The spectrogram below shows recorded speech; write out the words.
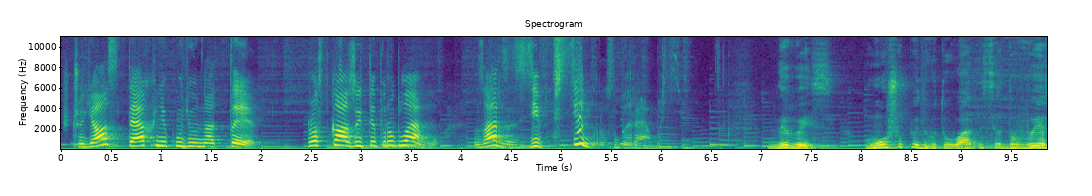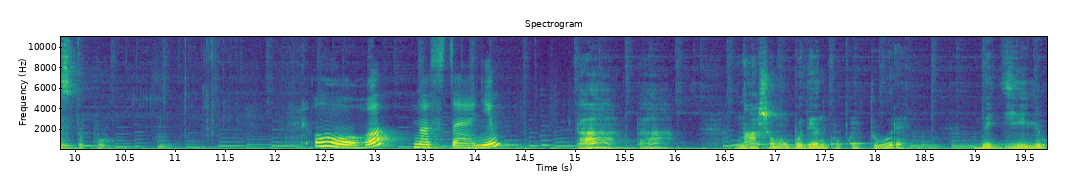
що я з технікою на ти. Розказуйте проблему. Зараз зі всім розберемось. Дивись, мушу підготуватися до виступу. Ого, на сцені. Так, так. В нашому будинку культури в неділю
